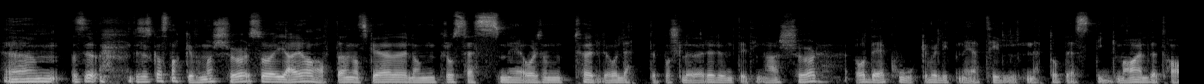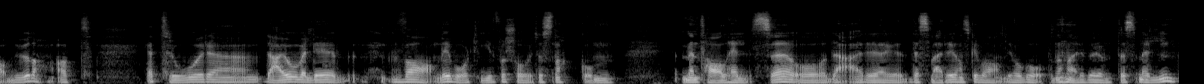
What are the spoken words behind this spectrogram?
Um, altså, hvis jeg skal snakke for meg sjøl, så jeg har hatt en ganske lang prosess med å liksom, tørre å lette på sløret rundt de tinga her sjøl. Og det koker vel litt ned til nettopp det stigmaet, eller det tabuet, da. At jeg tror uh, Det er jo veldig vanlig i vår tid for så vidt å snakke om mental helse, og det er uh, dessverre ganske vanlig å gå på den her berømte smellen.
